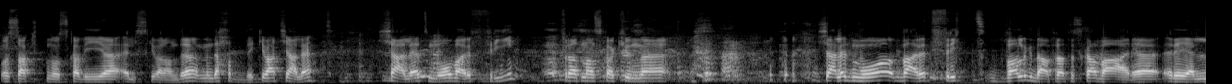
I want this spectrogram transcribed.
og sagt nå skal vi eh, elske hverandre, men det hadde ikke vært kjærlighet. Kjærlighet må være fri for at man skal kunne Kjærlighet må være et fritt valg da, for at det skal være reell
